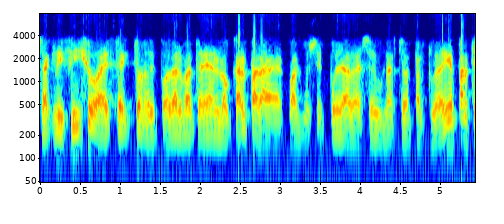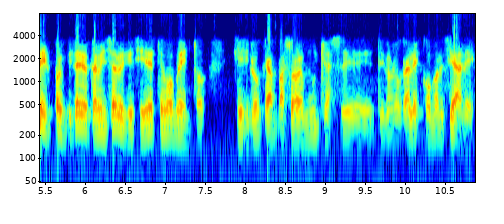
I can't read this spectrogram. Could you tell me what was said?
sacrificio a efectos de poder mantener el local para cuando se pueda hacer un acto de apertura. Y aparte el propietario también sabe que si en este momento, que es lo que ha pasado en muchas eh, de los locales comerciales,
